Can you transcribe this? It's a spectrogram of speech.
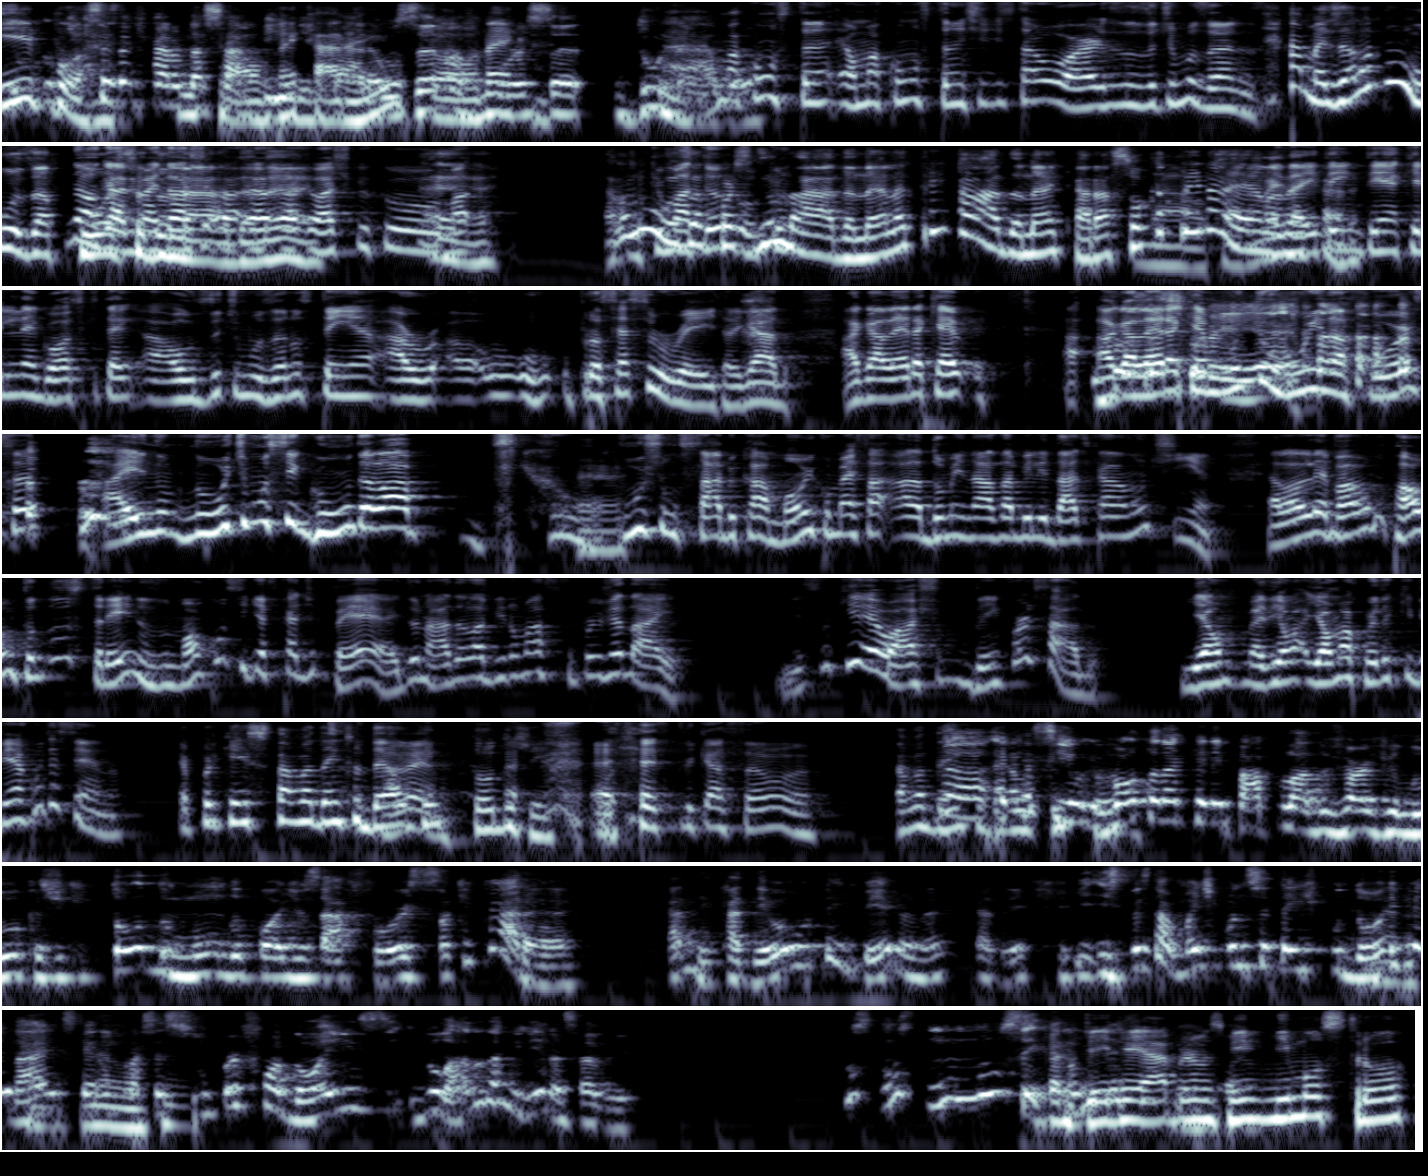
E, o, pô, o que vocês acharam da Sabine, né, cara? cara usando a né? força né? do nada. É uma, constante, é uma constante de Star Wars nos últimos anos. Ah, mas ela não usa a força não, cara, mas do eu nada, acho, né? eu, eu, acho que o... É. Ela não usa Mateus, força do nada, né? Ela é treinada, né, cara? A Soca treina cara, ela, mas né, aí tem, tem aquele negócio que tem, aos últimos anos tem a, a, o, o, processo Ray, tá ligado? A galera que é, a, a galera que é muito é. ruim na força, aí no, no último segundo ela é. puxa um sábio com a mão e começa a dominar as habilidades que ela não tinha. Ela levava um pau em todos os treinos, mal conseguia ficar de pé, aí do nada ela vira uma super Jedi. Isso que eu acho bem forçado. E é, mas é uma coisa que vem acontecendo. É porque isso estava dentro dela tá o tempo todo, gente. Essa é a explicação. Tava dentro não, é que assim, volta naquele papo lá do Jorge Lucas de que todo mundo pode usar força, só que, cara, cadê, cadê o tempero, né? Cadê? E, especialmente quando você tem, tipo, dois Jedi que eram pra ser super fodões do lado da menina, sabe? Não, não, não sei, cara. O J.J. Abrams me, me mostrou.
